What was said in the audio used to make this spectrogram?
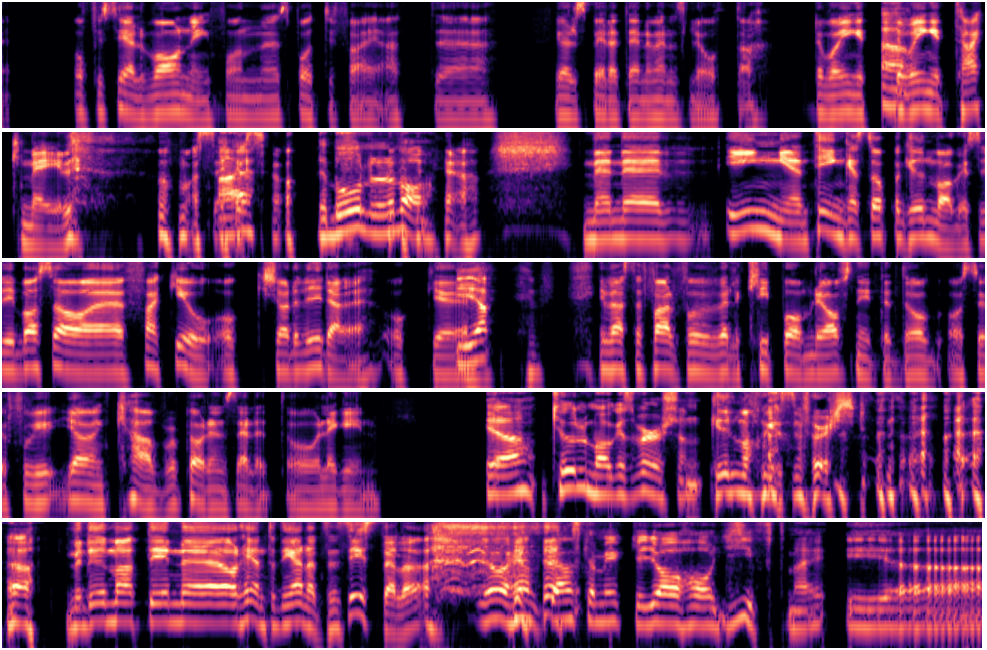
officiell varning från Spotify att vi hade spelat en av hennes låtar. Det var inget, Ja. det var inget tackmail, om man säger Nej. så. Det borde det vara. Ja. Men eh, ingenting kan stoppa Kundmage, så vi bara sa eh, fuck you och körde vidare. Och eh, Japp. i värsta fall får vi väl klippa om det avsnittet och, och så får vi göra en cover på den istället och lägga in. Ja, Kulmages version. Killmagens version. Men du Martin, eh, har det hänt något annat sen sist eller? Det har hänt ganska mycket. Jag har gift mig i uh,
